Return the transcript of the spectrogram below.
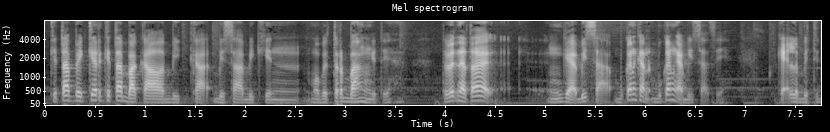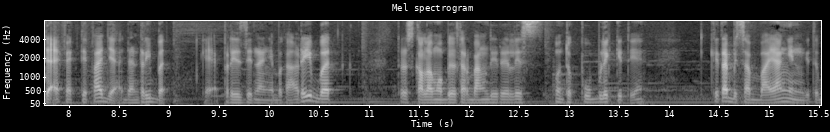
Kita pikir kita bakal bika, bisa bikin mobil terbang gitu ya. Tapi ternyata nggak bisa. Bukan kan bukan nggak bisa sih. Kayak lebih tidak efektif aja dan ribet. Kayak perizinannya bakal ribet. Terus kalau mobil terbang dirilis untuk publik gitu ya kita bisa bayangin gitu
